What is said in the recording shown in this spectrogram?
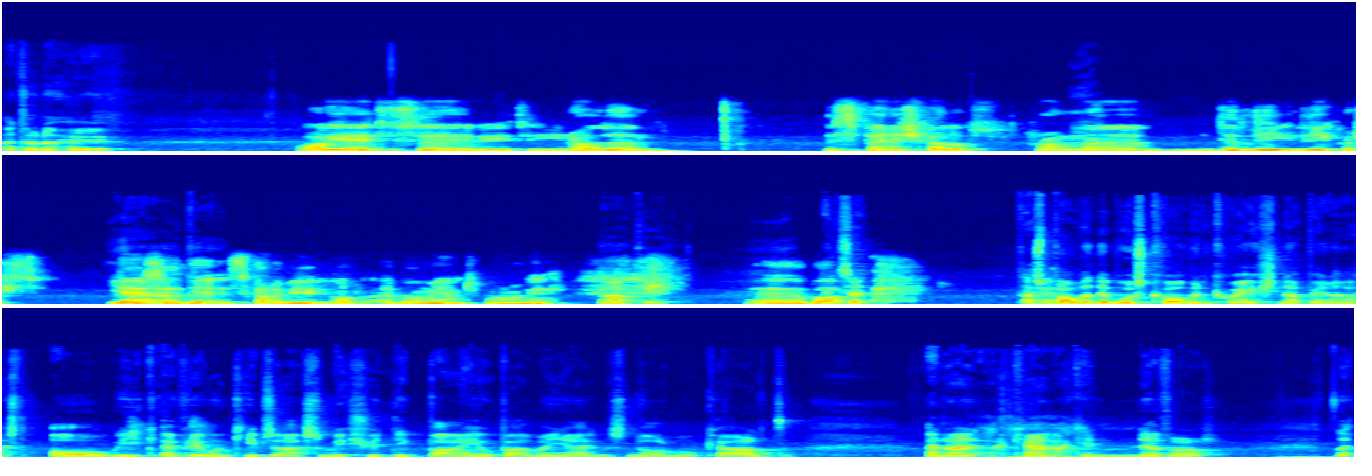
I don't know how. Oh yeah, it is. Uh, it, you know the the Spanish fellows from Yeah. uh, the le- leakers. Yeah, they said okay. that it's gonna be Ob- Aubameyang tomorrow. Yeah, Okay, uh, but Except- that's Yeah. probably the most common question I've been asked all week. Everyone keeps asking me, should they buy Aubameyang's normal card? And I, I can't. I can never. Like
